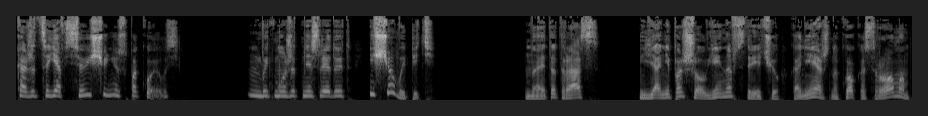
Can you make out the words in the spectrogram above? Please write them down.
Кажется, я все еще не успокоилась. Быть может, мне следует еще выпить». На этот раз я не пошел ей навстречу. Конечно, кока с ромом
